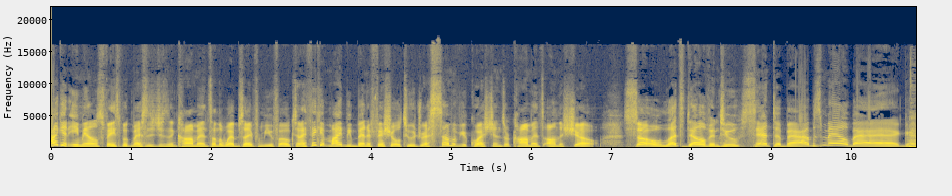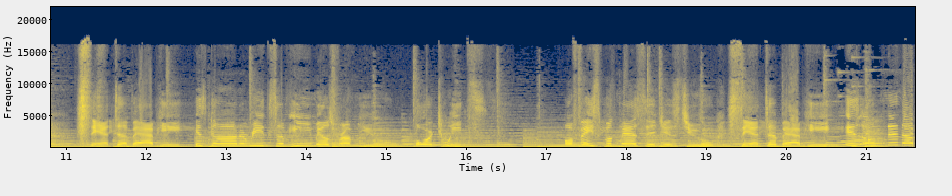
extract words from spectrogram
I get emails, Facebook messages, and comments on the website from you folks, and I think it might be beneficial to address some of your questions or comments on the show. So let's delve into Santa Babb's mailbag. Santa Babb, he is gonna read some emails from you, or tweets, or Facebook messages to Santa Babb, he is opening up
